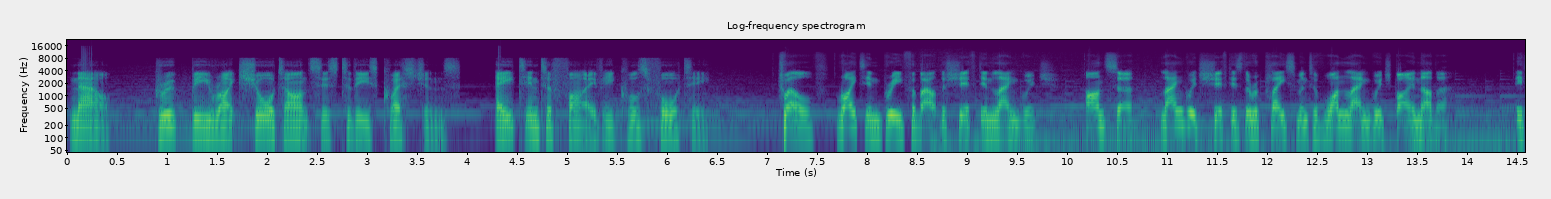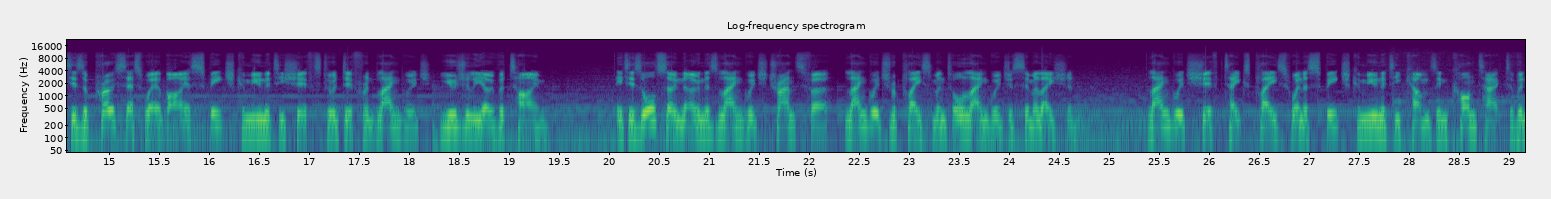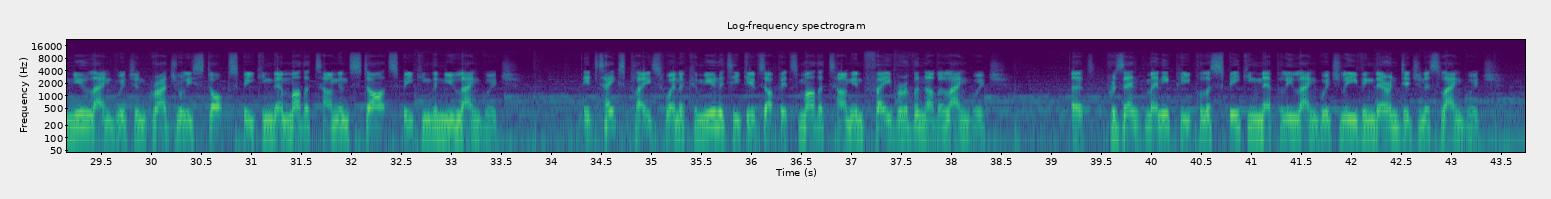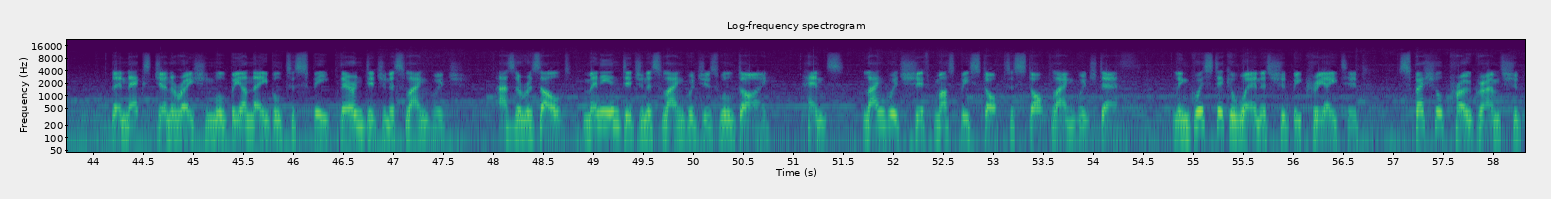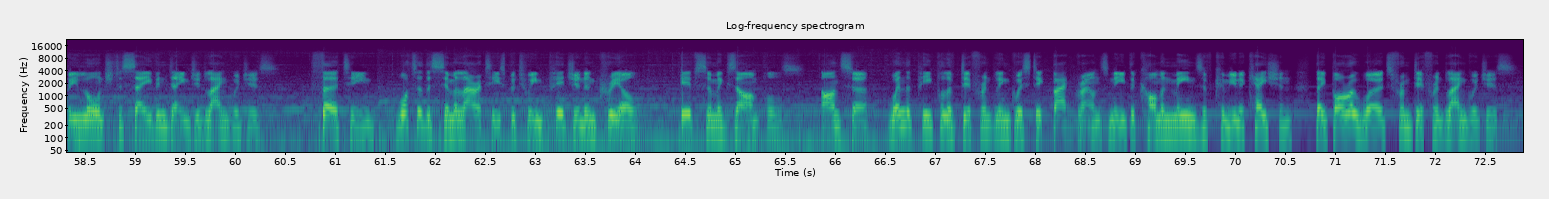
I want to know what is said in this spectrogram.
Now, Group B write short answers to these questions. 8 into 5 equals 40. 12. Write in brief about the shift in language. Answer. Language shift is the replacement of one language by another. It is a process whereby a speech community shifts to a different language, usually over time. It is also known as language transfer, language replacement or language assimilation. Language shift takes place when a speech community comes in contact of a new language and gradually stops speaking their mother tongue and starts speaking the new language. It takes place when a community gives up its mother tongue in favor of another language. At present many people are speaking Nepali language leaving their indigenous language. Their next generation will be unable to speak their indigenous language. As a result, many indigenous languages will die. Hence, language shift must be stopped to stop language death. Linguistic awareness should be created. Special programs should be launched to save endangered languages. 13. What are the similarities between Pidgin and Creole? Give some examples. Answer When the people of different linguistic backgrounds need the common means of communication, they borrow words from different languages.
